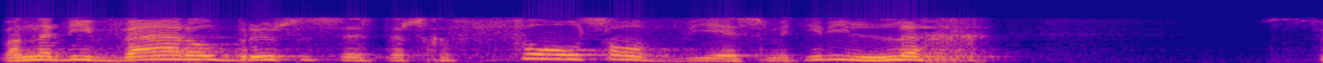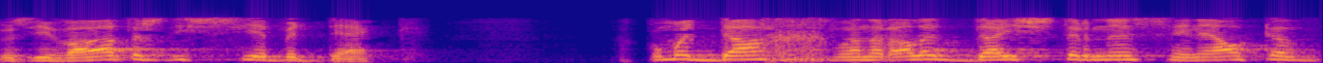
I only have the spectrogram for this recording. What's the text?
wanneer die wêreld broers en susters gevul sal wees met hierdie lig soos die waters die see bedek, kom 'n dag wanneer alle duisternis en elke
